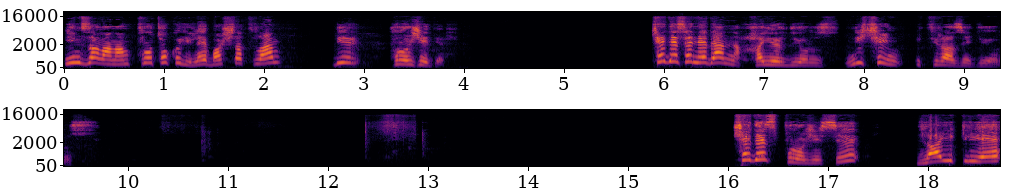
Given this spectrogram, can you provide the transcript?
imzalanan protokol ile başlatılan bir projedir. ÇEDES'e neden hayır diyoruz? Niçin itiraz ediyoruz? ÇEDES projesi laikliğe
